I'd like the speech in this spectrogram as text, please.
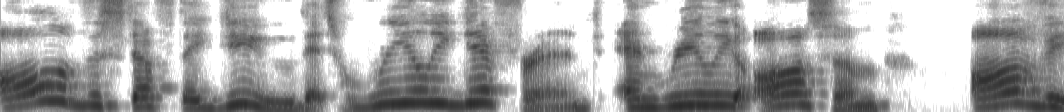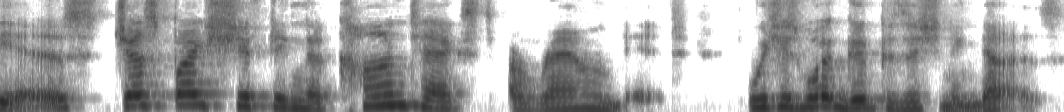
all of the stuff they do that's really different and really awesome obvious just by shifting the context around it which is what good positioning does.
